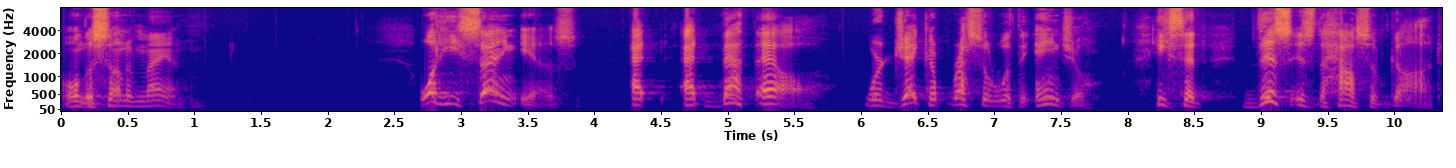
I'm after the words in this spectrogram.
on the Son of Man. What he's saying is, at, at Bethel, where Jacob wrestled with the angel, he said, this is the house of God.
